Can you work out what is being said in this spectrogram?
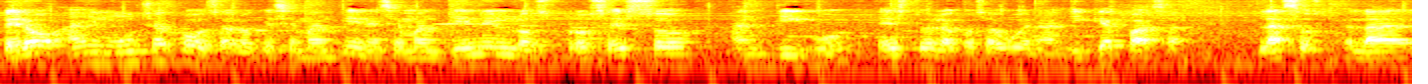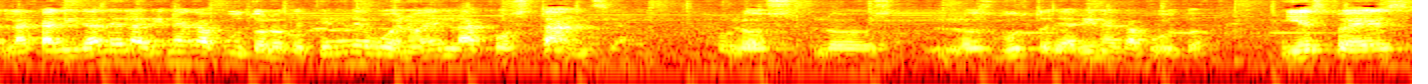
pero hay mucha cosa, lo que se mantiene, se mantienen los procesos antiguos. Esto es la cosa buena. ¿Y qué pasa? La, la, calidad de la harina caputo lo que tiene de bueno es la constancia, los, los, los gustos de harina caputo. Y esto es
